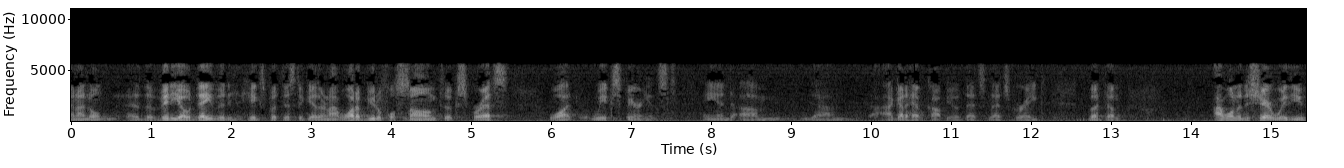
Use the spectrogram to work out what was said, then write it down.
and I don't. Uh, the video, David Higgs put this together, and I, what a beautiful song to express what we experienced. And um, um, I got to have a copy of it. That's that's great. But um, I wanted to share with you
